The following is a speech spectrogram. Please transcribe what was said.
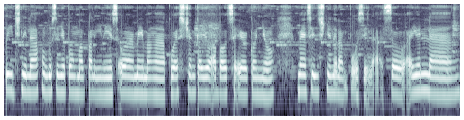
page nila kung gusto nyo pong magpalinis or may mga question kayo about sa aircon nyo, message nyo na lang po sila. So, ayun lang.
